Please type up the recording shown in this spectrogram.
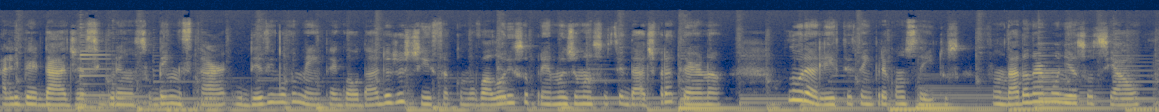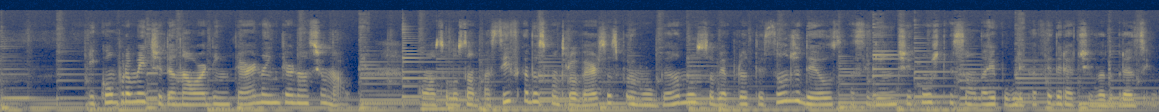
a liberdade, a segurança, o bem-estar, o desenvolvimento, a igualdade e a justiça como valores supremos de uma sociedade fraterna, pluralista e sem preconceitos, fundada na harmonia social e comprometida na ordem interna e internacional. Com a solução pacífica das controvérsias, promulgamos, sob a proteção de Deus, a seguinte Constituição da República Federativa do Brasil.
